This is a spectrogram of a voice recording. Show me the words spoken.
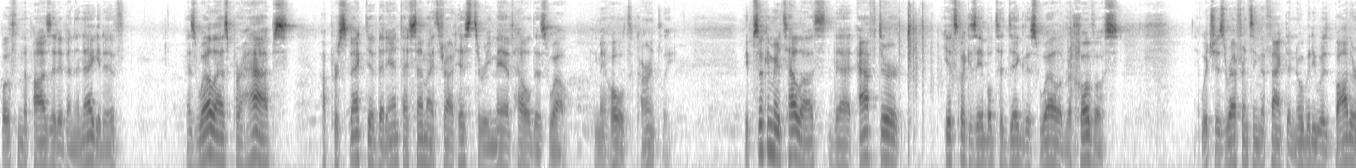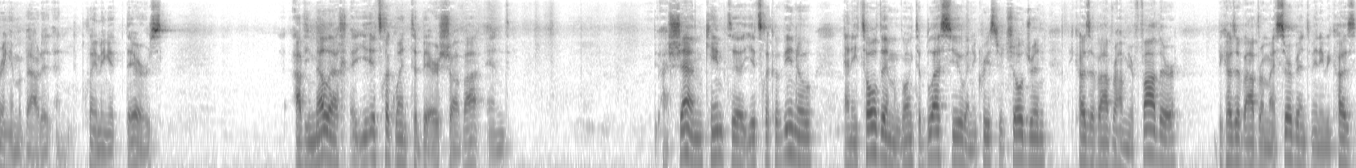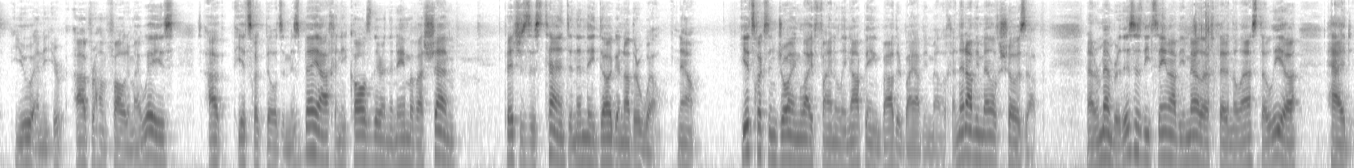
both in the positive and the negative, as well as perhaps a perspective that anti Semites throughout history may have held as well, and may hold currently. The Psukim tell us that after Yitzchak is able to dig this well at Rechovos, which is referencing the fact that nobody was bothering him about it and claiming it theirs, Avimelech, Yitzchak went to Be'er Shava, and Hashem came to Yitzchak Avinu and he told him, I'm going to bless you and increase your children because of Abraham your father, because of Avram my servant, meaning because you and your Abraham followed in my ways. Yitzchak builds a Mizbeach and he calls there in the name of Hashem, pitches his tent, and then they dug another well. Now, Yitzchak's enjoying life finally, not being bothered by Avimelech. And then Avimelech shows up. Now remember, this is the same Avimelech that in the last Aliyah had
